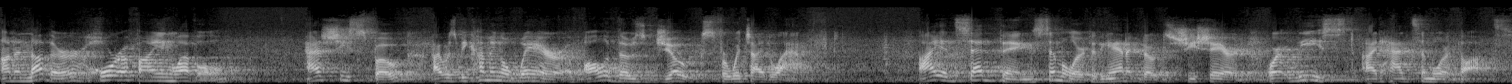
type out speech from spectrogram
on another horrifying level, as she spoke, I was becoming aware of all of those jokes for which I'd laughed. I had said things similar to the anecdotes she shared, or at least I'd had similar thoughts.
